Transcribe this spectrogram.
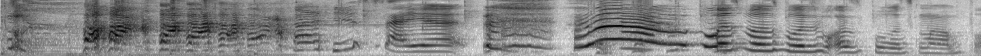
you say it? pause, pause, pause, pause, pause, mom, pause.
